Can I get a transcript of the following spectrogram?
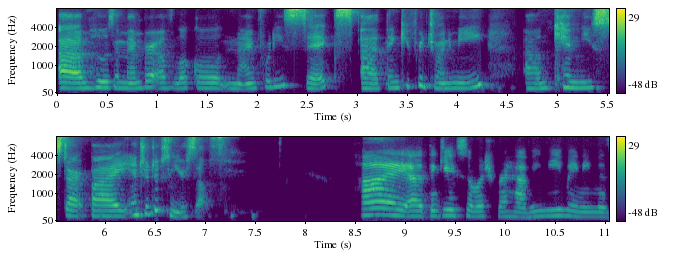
um, who is a member of Local 946. Uh, thank you for joining me. Um, can you start by introducing yourself? Hi, uh, thank you so much for having me. My name is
